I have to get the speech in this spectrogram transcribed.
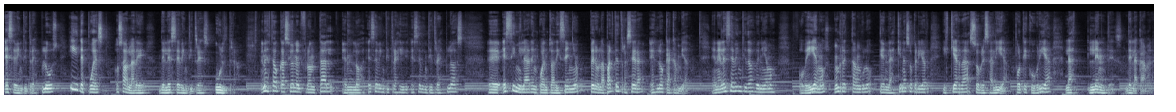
S23 Plus y después os hablaré del S23 Ultra. En esta ocasión el frontal en los S23 y S23 Plus eh, es similar en cuanto a diseño, pero la parte trasera es lo que ha cambiado. En el S22 veníamos o veíamos un rectángulo que en la esquina superior izquierda sobresalía porque cubría las lentes de la cámara.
